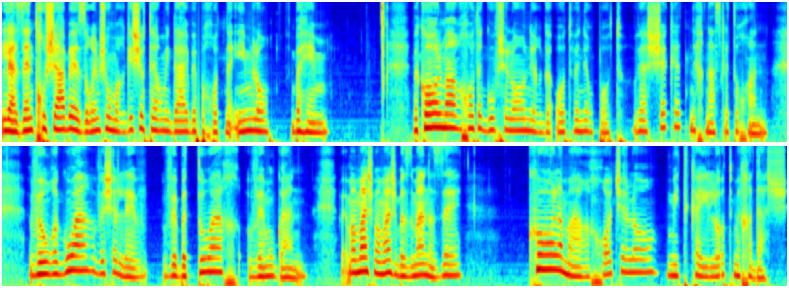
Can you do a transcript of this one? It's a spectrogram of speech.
לאזן תחושה באזורים שהוא מרגיש יותר מדי ופחות נעים לו בהם. וכל מערכות הגוף שלו נרגעות ונרפות, והשקט נכנס לתוכן. והוא רגוע ושלב, ובטוח ומוגן. וממש ממש בזמן הזה, כל המערכות שלו מתקיילות מחדש,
